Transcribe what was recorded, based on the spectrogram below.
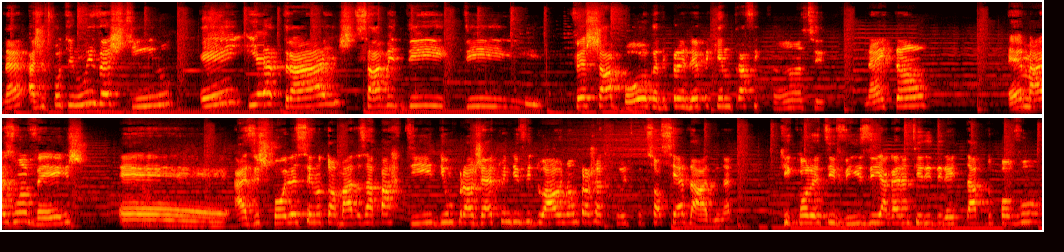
Né? A gente continua investindo em ir atrás, sabe, de, de fechar a boca, de prender pequeno traficante. Né? Então, é mais uma vez é, as escolhas sendo tomadas a partir de um projeto individual e não um projeto político de sociedade, né? Que coletivize a garantia de direito da, do povo,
